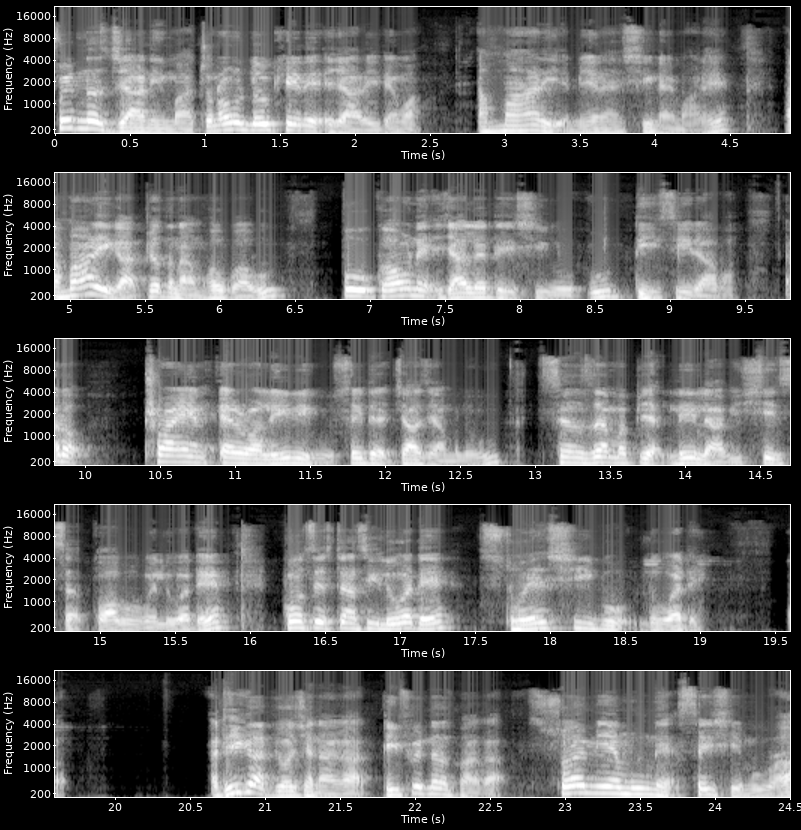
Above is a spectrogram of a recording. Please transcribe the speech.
fitness journey မှာကျွန်တော်တို့လုပ်ခဲ့တဲ့အရာတွေထဲမှာအမားတွေအများအားရှိနိုင်ပါတယ်။အမားတွေကပြဿနာမဟုတ်ပါဘူး။ပိုကောင်းတဲ့အရာလက်တွေရှိကိုဥတီစေတာပါ။အဲ့တော့ try and error လေးတွေကိုစိတ်သက်ကြစရာမလိုဘူး။စင်စက်မပြတ်လေ့လာပြီးရှေ့ဆက်သွားဖို့ပဲလိုအပ်တယ်။ consistency လိုအပ်တယ်။ဇွဲရှိဖို့လိုအပ်တယ်။ဟုတ်အဓိကပြောချင်တာကဒီ fitness မှာကစွဲမြဲမှုနဲ့စိတ်ရှည်မှုပါ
